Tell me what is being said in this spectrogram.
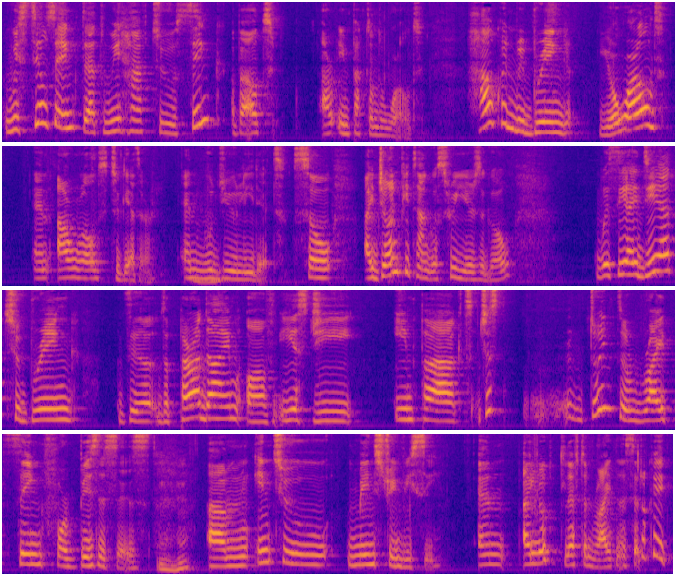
we still think that we have to think about our impact on the world. How can we bring your world and our world together? And mm-hmm. would you lead it? So I joined Pitango three years ago with the idea to bring the, the paradigm of ESG impact, just doing the right thing for businesses um, into mainstream VC. And I looked left and right and I said, okay,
